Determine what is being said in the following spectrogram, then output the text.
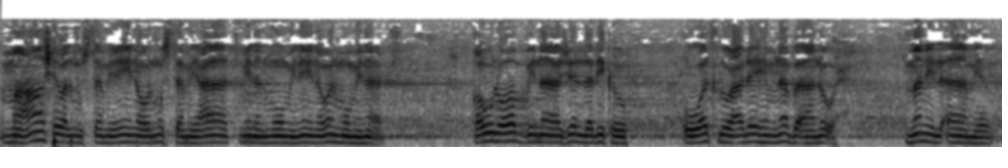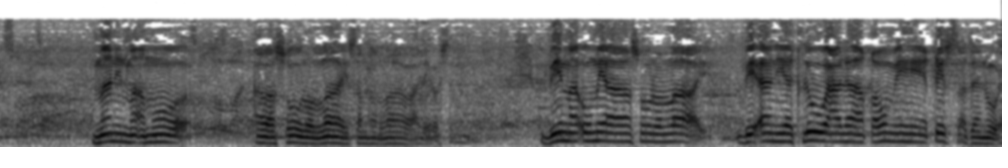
معاشر المستمعين والمستمعات من المؤمنين والمؤمنات قول ربنا جل ذكره واتل عليهم نبأ نوح من الآمر؟ من المأمور؟ رسول الله صلى الله عليه وسلم. بما أمر رسول الله بأن يتلو على قومه قصة نوح.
